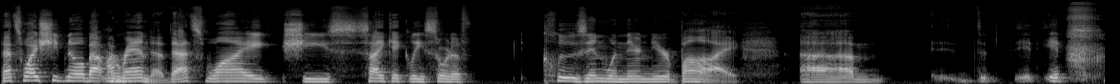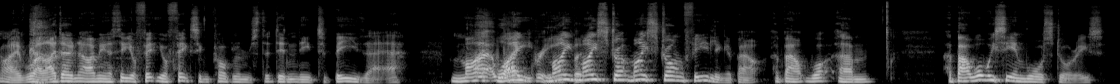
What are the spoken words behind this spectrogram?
That's why she'd know about Miranda. I'm, That's why she's psychically sort of clues in when they're nearby. Um, it, it, it I, well, I don't know. I mean, I think you're you're fixing problems that didn't need to be there my well, my agree, my but... my strong my strong feeling about about what um about what we see in war stories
